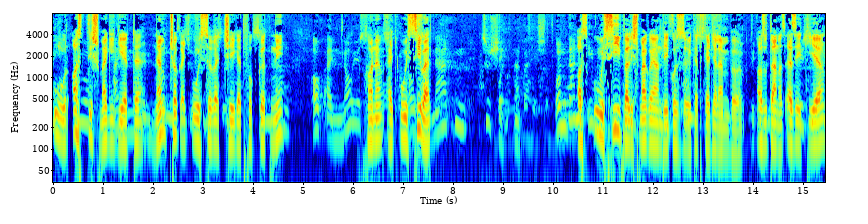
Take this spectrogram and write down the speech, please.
Úr azt is megígérte, nem csak egy új szövetséget fog kötni, hanem egy új szívet, az új szívvel is megajándékozza őket kegyelemből. Azután az Ezékiel,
